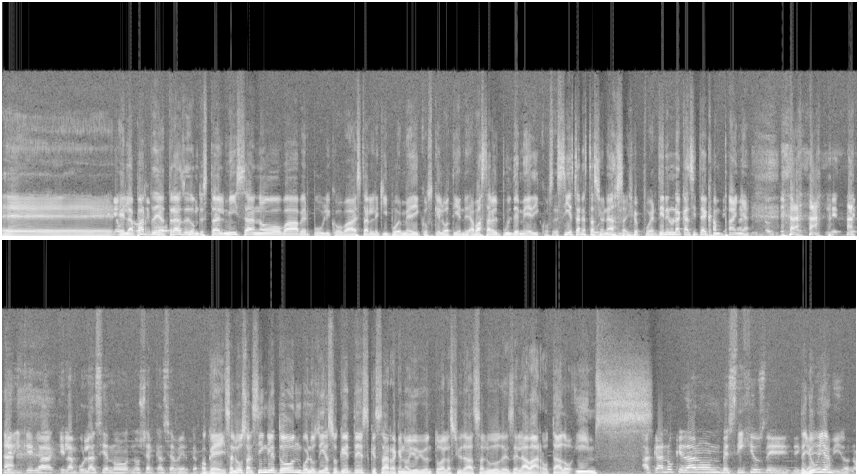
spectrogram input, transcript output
Eh, en la parte de atrás de donde está el misa no va a haber público, va a estar el equipo de médicos que lo atiende, va a estar el pool de médicos, sí están estacionados allá afuera, tienen una casita de campaña. Le, le pedí que la, que la ambulancia no, no se alcance a ver, Carlos. Ok, saludos al Singleton, buenos días Soquetes, que zarra que no llovió en toda la ciudad, saludos desde el abarrotado IMSS. Acá no quedaron vestigios de, ¿De que haya lluvia? llovido, ¿no?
